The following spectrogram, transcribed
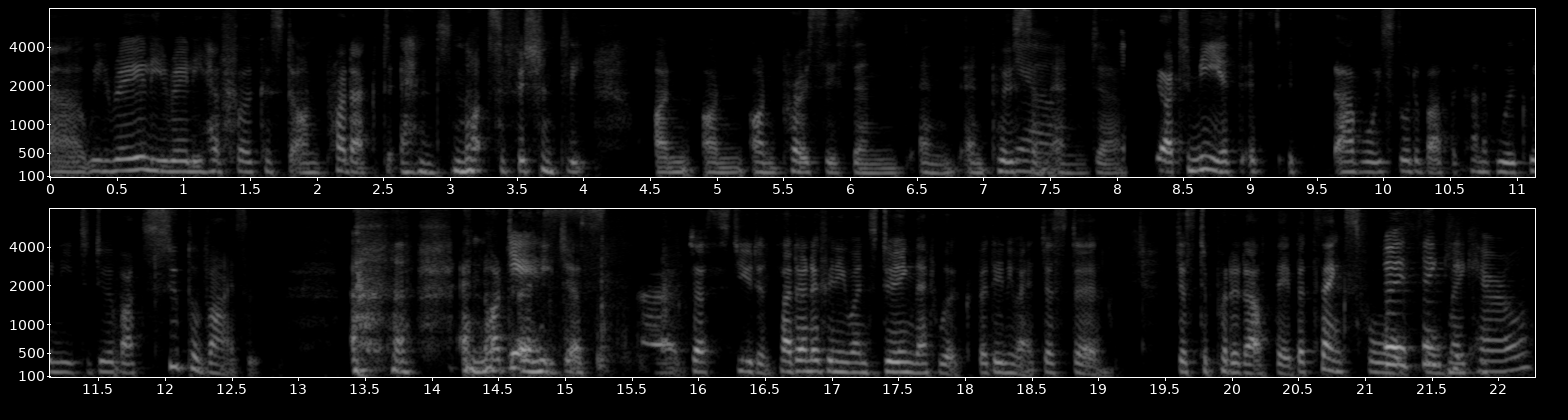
uh, we really, really have focused on product and not sufficiently on on on process and and and person. Yeah. And uh, yeah, to me, it, it, it I've always thought about the kind of work we need to do about supervisors and not yes. only just uh, just students. I don't know if anyone's doing that work, but anyway, just a just to put it out there. But thanks for. No, thank for you, Carol.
